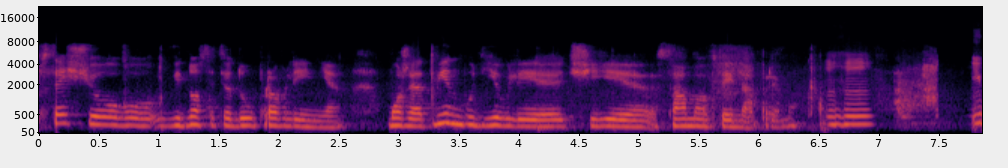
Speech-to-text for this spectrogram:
все, що відноситься до управління, може адмінбудівлі чи саме в той напрямок. Угу. І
